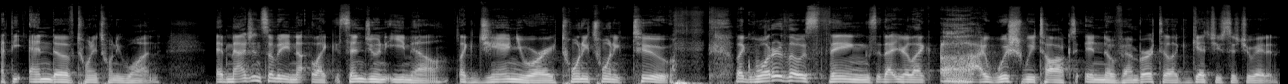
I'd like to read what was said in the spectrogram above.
at the end of 2021 imagine somebody not like sends you an email like January 2022. like what are those things that you're like, I wish we talked in November to like get you situated?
